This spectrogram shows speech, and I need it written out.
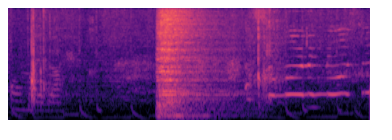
Oh my gosh. Asa mo ng nuso?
